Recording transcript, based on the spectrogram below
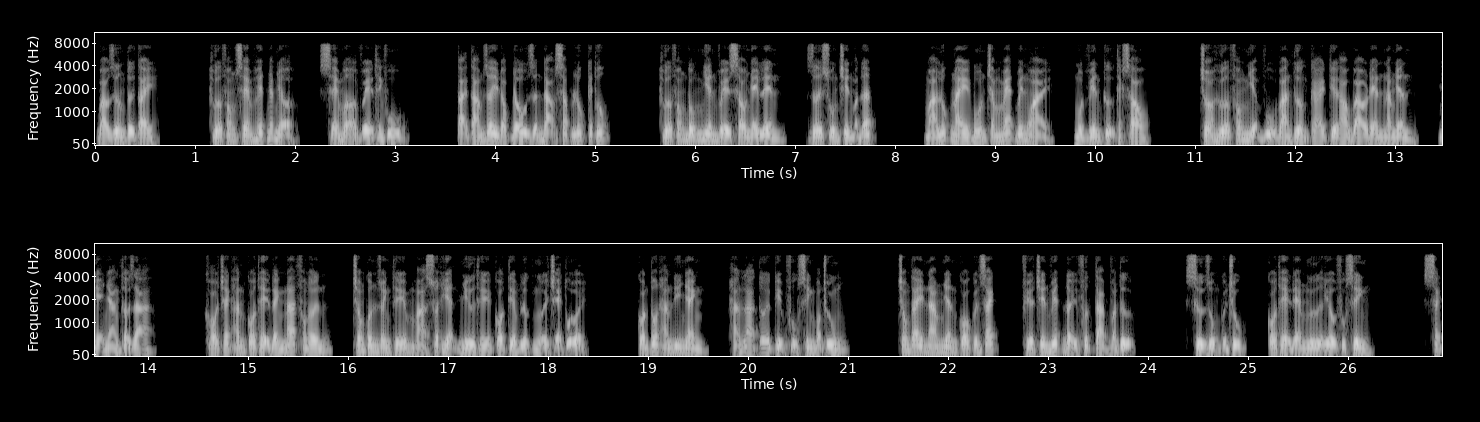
Bảo dương tới tay. Hứa phong xem hết nhắc nhở, sẽ mở về thành phủ. Tại tám giây đọc đầu dẫn đạo sắp lúc kết thúc. Hứa phong bỗng nhiên về sau nhảy lên, rơi xuống trên mặt đất. Mà lúc này bốn trăm mét bên ngoài, một viên cự thạch sau. Cho hứa phong nhiệm vụ ban thưởng cái kia áo bào đen nam nhân, nhẹ nhàng thở ra. Khó trách hắn có thể đánh nát phong ấn, trong quân doanh thế mà xuất hiện như thế có tiềm lực người trẻ tuổi. Còn tốt hắn đi nhanh, hẳn là tới kịp phục sinh bọn chúng. Trong tay nam nhân có quyển sách, phía trên viết đầy phức tạp văn tự sử dụng quyền trục, có thể đem ngư yêu phục sinh. Sách,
